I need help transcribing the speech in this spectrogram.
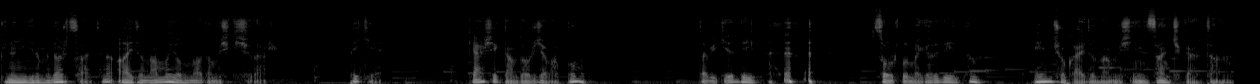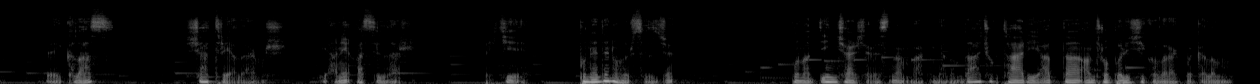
günün 24 saatini aydınlanma yoluna adamış kişiler. Peki, Gerçekten doğru cevap bu mu? Tabii ki de değil. Sorduğuma göre değil değil mi? En çok aydınlanmış insan çıkartan e, klas şatriyalarmış. Yani asiller. Peki bu neden olur sizce? Buna din çerçevesinden bakmayalım. Daha çok tarihi hatta antropolojik olarak bakalım.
